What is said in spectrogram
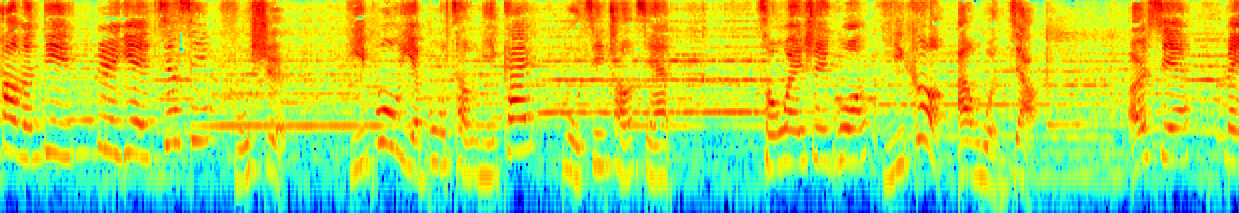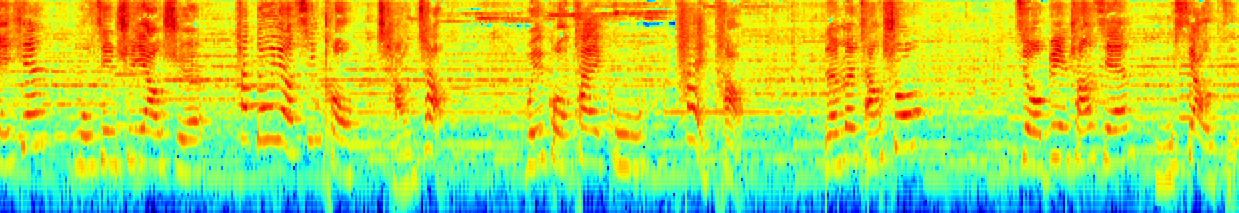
汉文帝日夜精心服侍，一步也不曾离开母亲床前，从未睡过一个安稳觉。而且每天母亲吃药时，他都要亲口尝尝，唯恐太苦太烫。人们常说“久病床前无孝子”，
